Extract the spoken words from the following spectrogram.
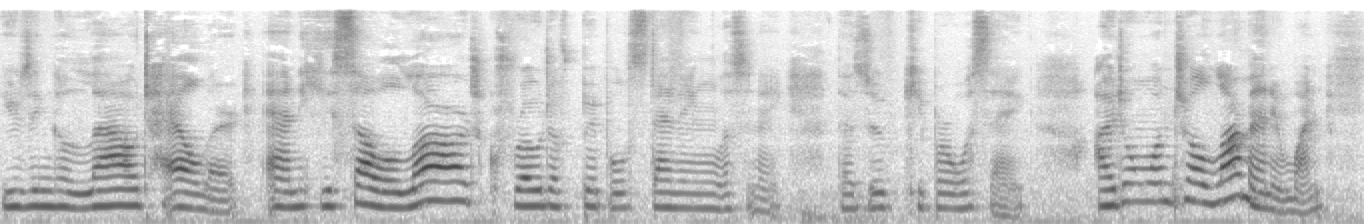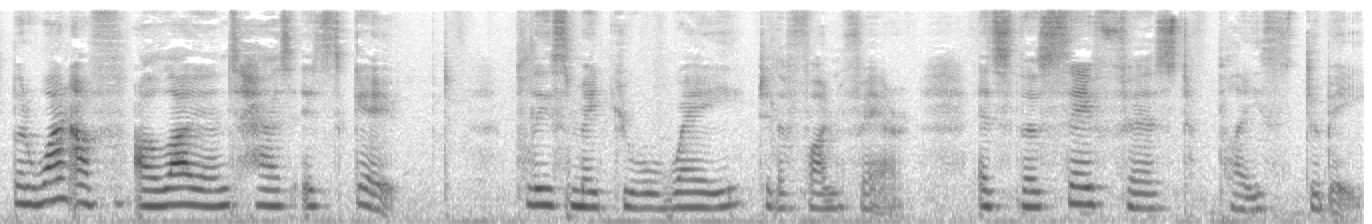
using a loud howler, and he saw a large crowd of people standing listening. The zookeeper was saying, I don't want to alarm anyone, but one of our lions has escaped. Please make your way to the fun fair. It's the safest place to be.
